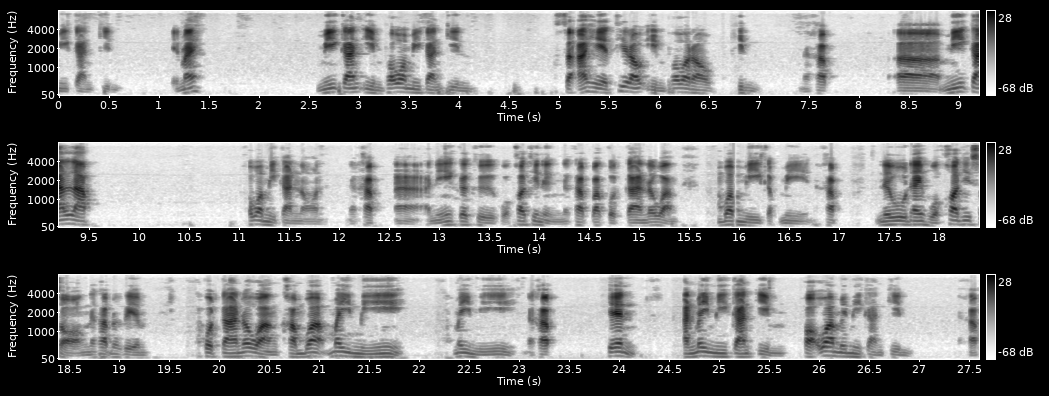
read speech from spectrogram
มีการกินเห็นไหมมีการอิ่มเพราะว่ามีการกิน สาเหตุที่เราอิ่มเพราะว่าเรากินนะครับมีการหลับ เพราะว่ามีการนอนนะครับอ่าอันนี้ก็คือหัวข้อที่หนึ่งนะครับปรากฏการณ์ระหว่างคำว่ามีกับมีนะครับดูในหัวข้อที่สองนะครับนักเรียนปรากฏการณ์ระหว่างคำว่าไม่มีไม่มีนะครับ เช่นอันไม่มีการอิ่ม เพราะว่าไม่มีการกินนะครับ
